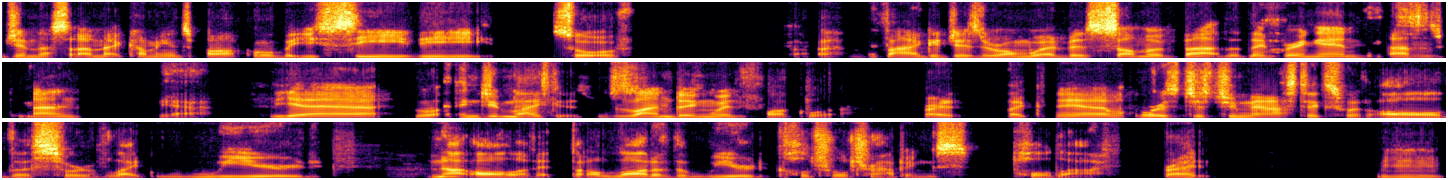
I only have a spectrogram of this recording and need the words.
gymnast that I met coming into parkour. But you see the sort of uh, baggage is the wrong word, but some of that that they bring in, and and Yeah, yeah, well, I think gymnastics is landing with parkour, right? Like yeah, parkour is just gymnastics with all the sort of like weird, not all of it, but a lot of the weird cultural trappings pulled off, right? Mm.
